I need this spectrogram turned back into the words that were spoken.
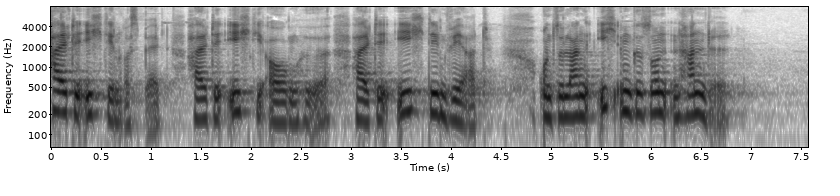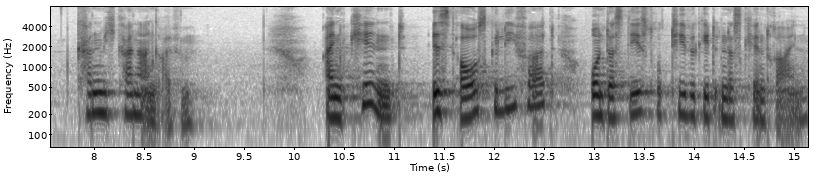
halte ich den Respekt, halte ich die Augenhöhe, halte ich den Wert. Und solange ich im gesunden Handel, kann mich keiner angreifen. Ein Kind ist ausgeliefert und das Destruktive geht in das Kind rein.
